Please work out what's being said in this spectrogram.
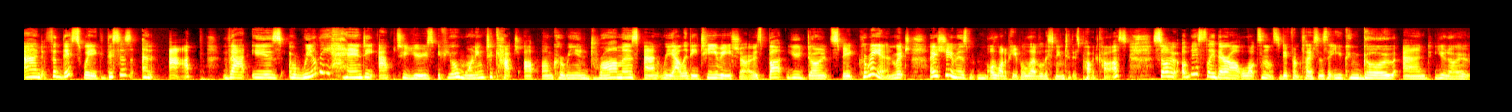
And for this week, this is an app that is a really handy app to use if you're wanting to catch up on Korean dramas and reality TV shows, but you don't speak Korean, which I assume is a lot of people that are listening to this podcast. So, obviously, there are lots and lots of different places that you can go and, you know,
